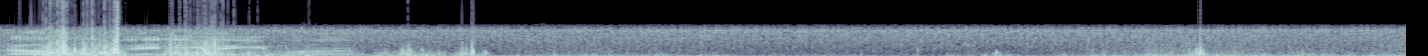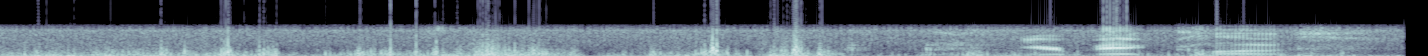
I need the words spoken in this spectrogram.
got all the video you want? You're a bit close.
